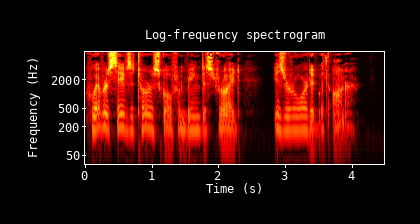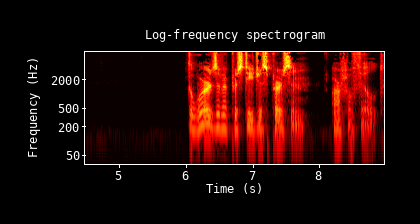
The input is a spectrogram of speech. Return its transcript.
Whoever saves a Torah scroll from being destroyed is rewarded with honor. The words of a prestigious person are fulfilled.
